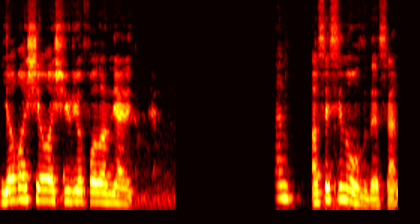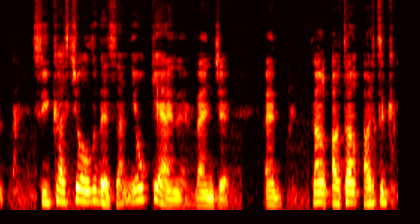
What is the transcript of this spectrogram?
yavaş yavaş yürüyor falan yani. Sen asesin oldu desen, suikastçı oldu desen yok yani bence. Yani tam, tam artık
